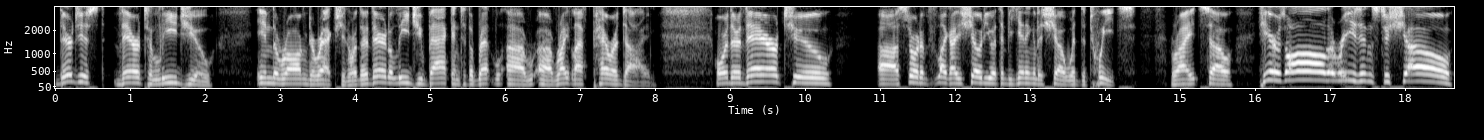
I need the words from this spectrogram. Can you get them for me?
They're just there to lead you in the wrong direction, or they're there to lead you back into the uh, uh, right left paradigm, or they're there to uh, sort of like I showed you at the beginning of the show with the tweets right? So here's all the reasons to show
